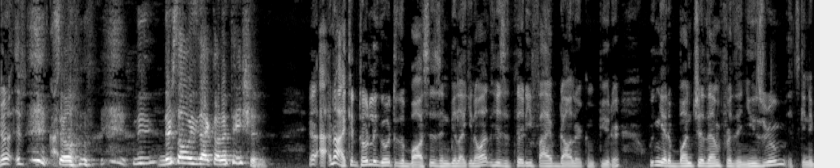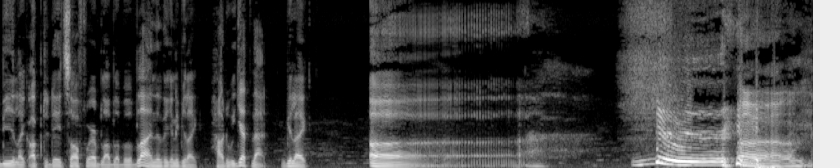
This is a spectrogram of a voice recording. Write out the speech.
know, if, so there's always that connotation. No, I could totally go to the bosses and be like, you know what? Here's a thirty-five dollar computer. We can get a bunch of them for the newsroom. It's gonna be like up-to-date software, blah blah blah blah. And then they're gonna be like, how do we get that? Be like, uh, um,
